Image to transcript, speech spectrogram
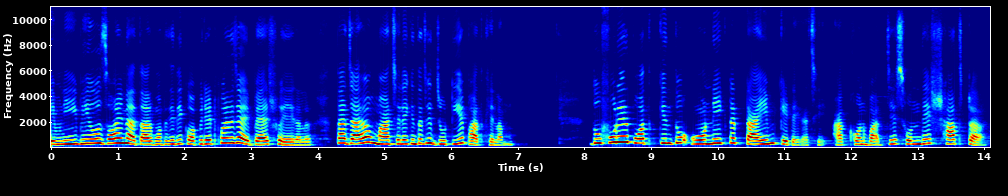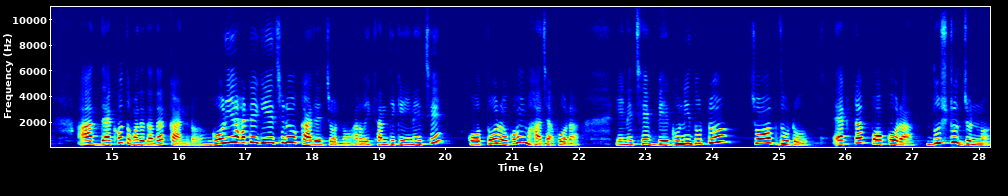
এমনি ভিউজ হয় না, তার মধ্যে যদি কপিরাইট পড়ে যায়, ব্যাস হয়ে গেল। তা যাই হোক, মা ছেলে কিন্তু আজকে জুটিয়ে ভাত খেলাম। দুপুরের পথ কিন্তু অনেকটা টাইম কেটে গেছে। এখন বাজছে সন্ধ্যে সাতটা। আর দেখো তোমাদের দাদার কাণ্ড। গড়িয়াহাটে গিয়েছিল কাজের জন্য। আর ওইখান থেকে এনেছে কত রকম ভাজা পোড়া। এনেছে বেগুনি দুটো, চপ দুটো। একটা পকোড়া দুষ্টুর জন্য।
